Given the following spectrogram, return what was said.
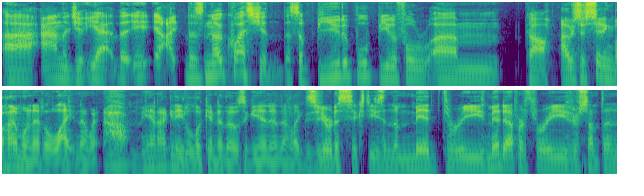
uh, and the yeah, the, it, I, there's no question. That's a beautiful, beautiful um, car. I was just sitting behind one at a light, and I went, "Oh man, I need to look into those again." And they're like zero to sixties in the mid threes, mid upper threes, or something.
